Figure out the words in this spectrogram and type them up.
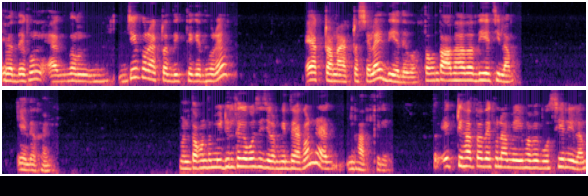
এবার দেখুন একদম যে কোনো একটা দিক থেকে ধরে একটা না একটা সেলাই দিয়ে দেব। তখন তো আধা আধা দিয়েছিলাম। এই দেখেন। মানে তখন তো মিডিল থেকে বসিয়েছিলাম কিন্তু এখন এক হাত থেকে। তো একটি হাতটা দেখুন আমি এইভাবে বসিয়ে নিলাম।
